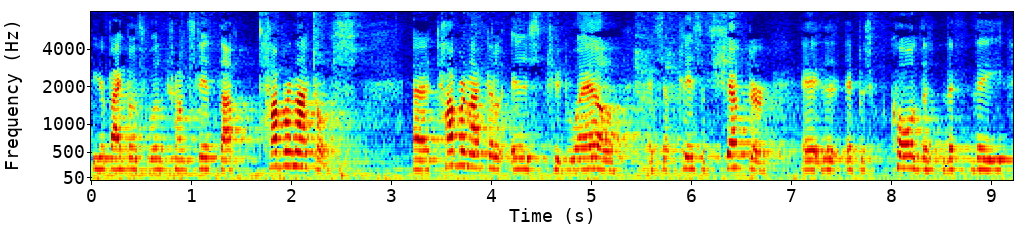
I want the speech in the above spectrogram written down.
your Bibles will translate that tabernacles. Uh, tabernacle is to dwell, it's a place of shelter. Uh, it was called the, the, the,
